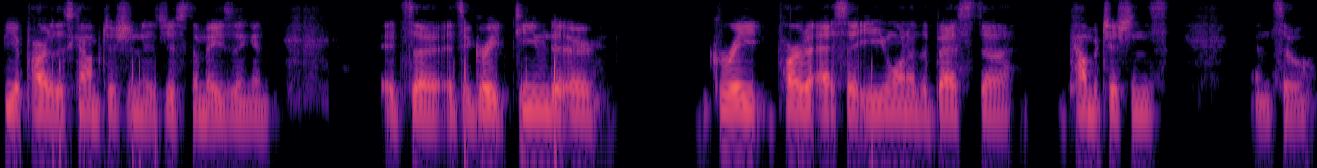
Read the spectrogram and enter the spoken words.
be a part of this competition is just amazing. And it's a it's a great team to or great part of SAE, one of the best uh, competitions. And so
